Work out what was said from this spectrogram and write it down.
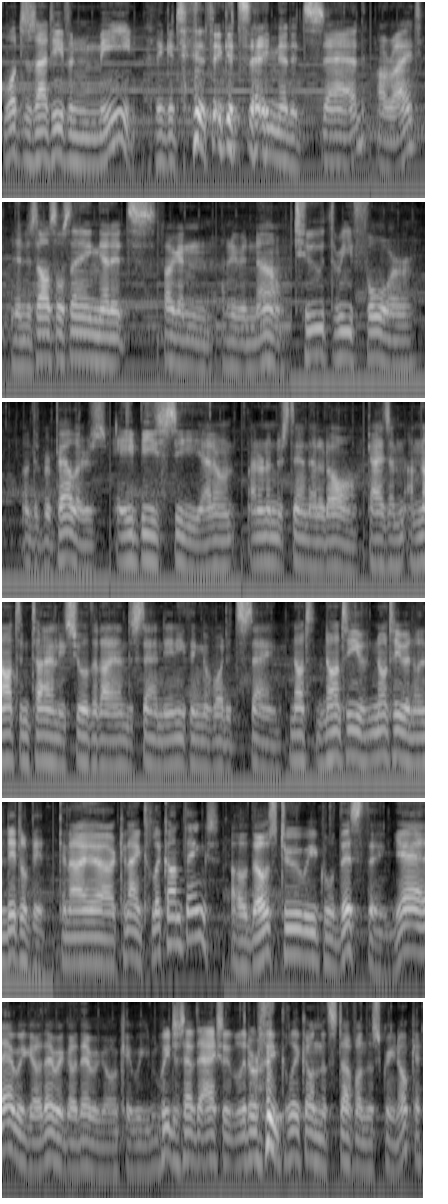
What does that even mean? I think it's I think it's saying that it's sad. Alright. And then it's also saying that it's fucking I don't even know. Two, three, four of the propellers. ABC. I don't I don't understand that at all. Guys, I'm, I'm not entirely sure that I understand anything of what it's saying. Not not even not even a little bit. Can I uh, can I click on things? Oh, those two equal this thing. Yeah, there we go. There we go. There we go. Okay, we, we just have to actually literally click on the stuff on the screen. Okay.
